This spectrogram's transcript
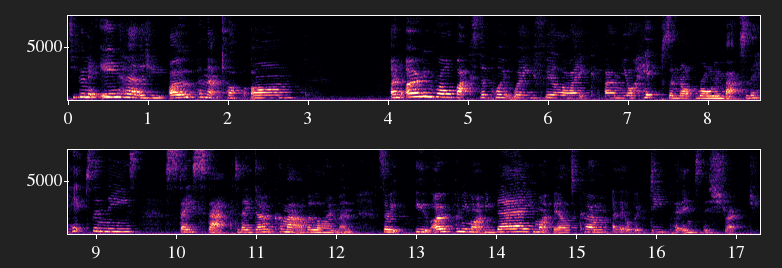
So you're going to inhale as you open that top arm and only roll back to the point where you feel like um, your hips are not rolling back. So the hips and knees stay stacked, they don't come out of alignment. So you open, you might be there, you might be able to come a little bit deeper into this stretch.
